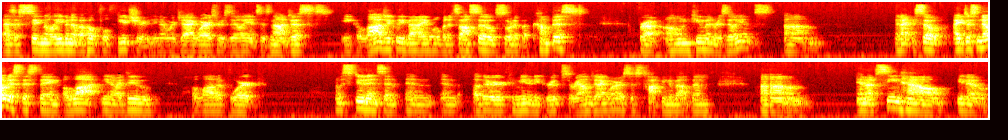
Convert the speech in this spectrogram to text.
as a signal, even of a hopeful future, you know, where Jaguar's resilience is not just ecologically valuable, but it's also sort of a compass for our own human resilience. Um, and I, so I just noticed this thing a lot. You know, I do a lot of work with students and, and, and other community groups around Jaguars, just talking about them. Um, and I've seen how, you know,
